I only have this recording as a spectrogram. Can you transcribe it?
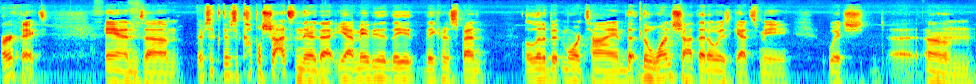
Perfect. And um, there's a, there's a couple shots in there that yeah maybe they they could have spent a little bit more time. The, the one shot that always gets me, which uh, um,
